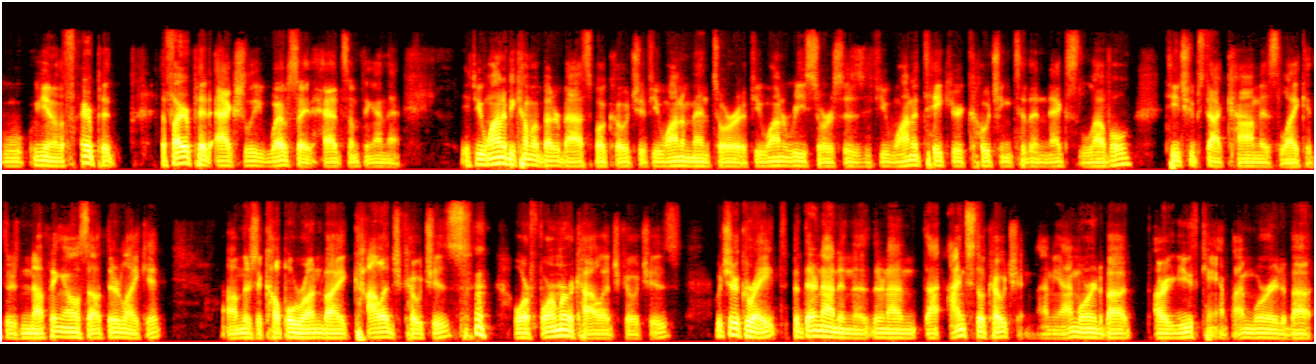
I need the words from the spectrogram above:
you know the fire pit the fire pit actually website had something on that if you want to become a better basketball coach if you want to mentor if you want resources if you want to take your coaching to the next level teachhoops.com is like it there's nothing else out there like it um, there's a couple run by college coaches or former college coaches, which are great, but they're not in the, they're not, in, I'm still coaching. I mean, I'm worried about our youth camp. I'm worried about,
